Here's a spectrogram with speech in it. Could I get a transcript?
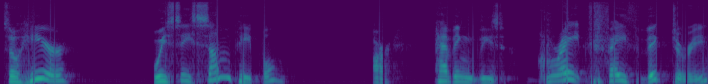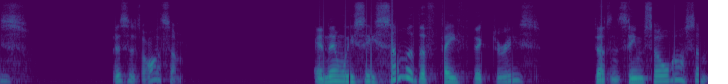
So here we see some people are having these great faith victories. This is awesome. And then we see some of the faith victories doesn't seem so awesome.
